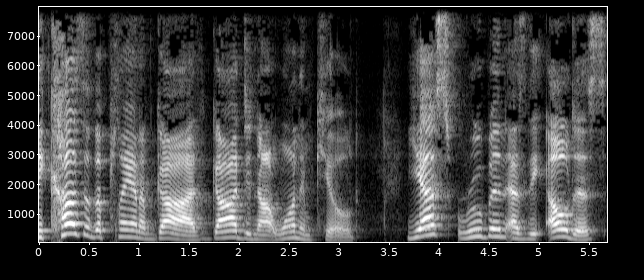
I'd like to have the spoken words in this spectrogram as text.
Because of the plan of God, God did not want him killed. Yes, Reuben, as the eldest,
